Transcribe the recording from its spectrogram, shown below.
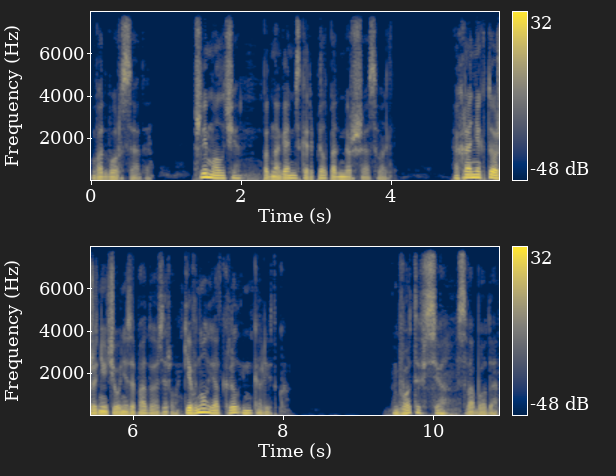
во двор сада. Шли молча, под ногами скрипел подмерзший асфальт. Охранник тоже ничего не заподозрил, кивнул и открыл им калитку. Вот и все, свобода.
